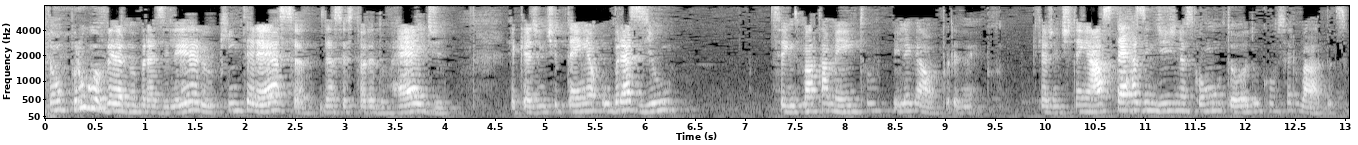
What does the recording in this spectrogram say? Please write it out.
Então, para o governo brasileiro, o que interessa dessa história do RED é que a gente tenha o Brasil sem desmatamento ilegal, por exemplo que a gente tenha as terras indígenas como um todo conservadas.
